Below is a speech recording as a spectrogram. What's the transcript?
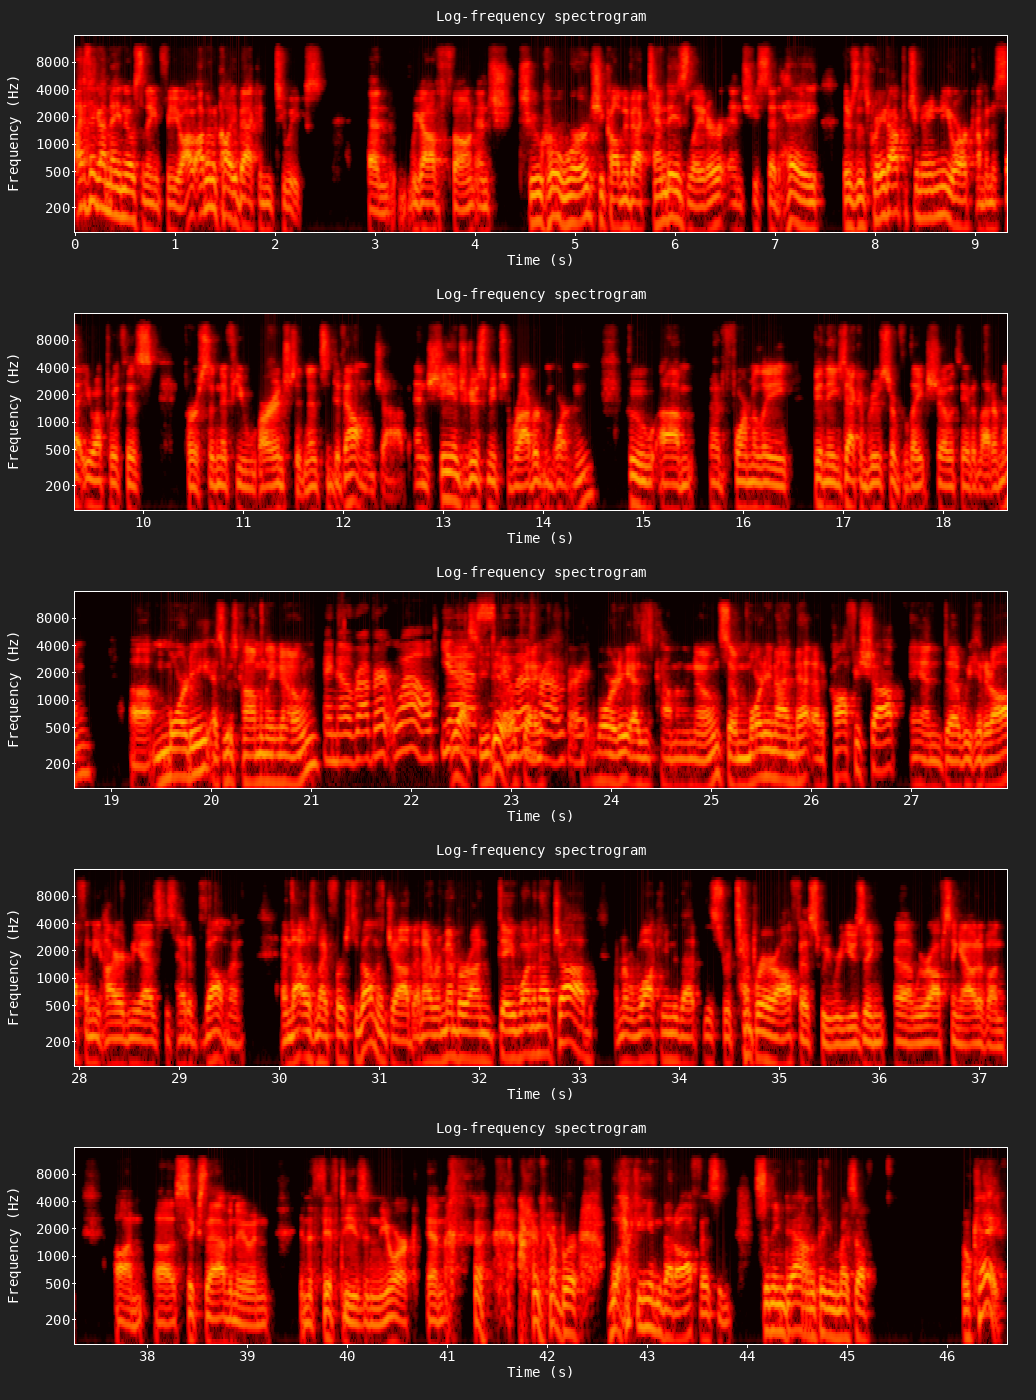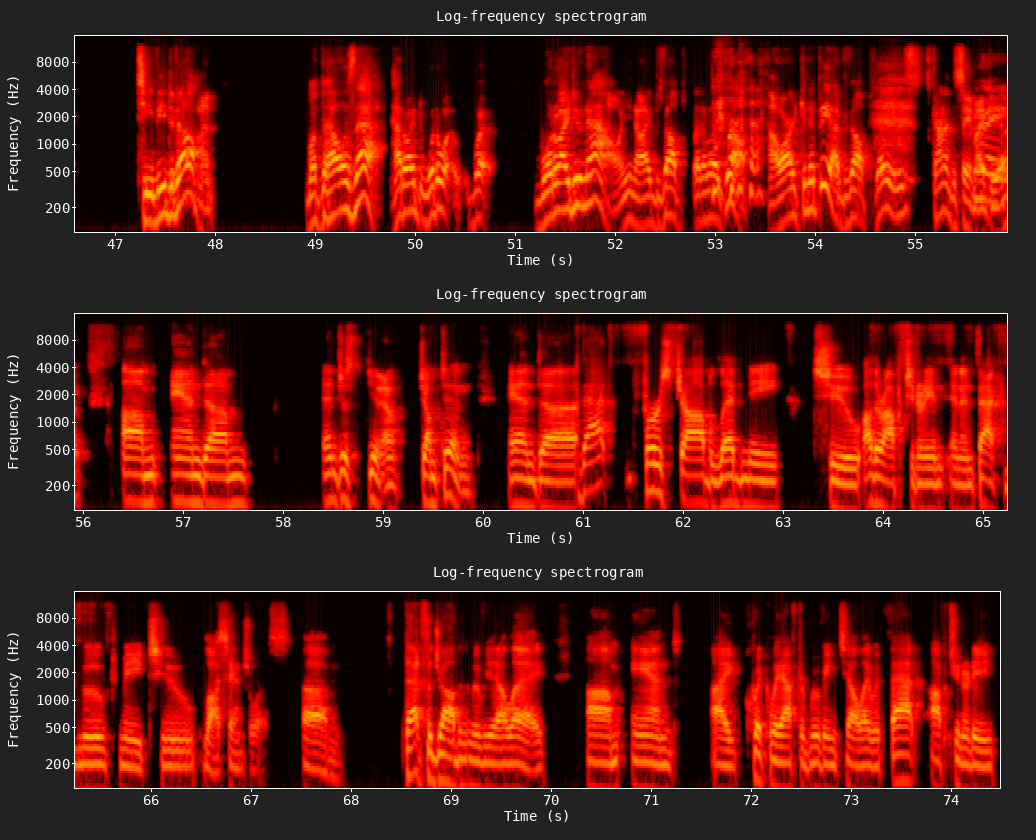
I think I may know something for you. I'm going to call you back in two weeks. And we got off the phone, and sh- to her word, she called me back 10 days later and she said, Hey, there's this great opportunity in New York. I'm going to set you up with this person if you are interested. And it's a development job. And she introduced me to Robert Morton, who um, had formerly been the executive producer of The Late Show with David Letterman uh, Morty, as he was commonly known. I know Robert well. Yes, yes you do. I okay. love Robert. Morty, as he's commonly known. So Morty and I met at a coffee shop, and uh, we hit it off, and he hired me as his head of development. And that was my first development job. And I remember on day one in that job, I remember walking into that this sort of temporary office we were using, uh, we were officing out of on on uh, Sixth Avenue in in the fifties in New York. And I remember walking into that office and sitting down and thinking to myself, okay, TV development what the hell is that? How do I, what do I, what, what do I do now? You know, I developed, but I'm like, well, how hard can it be? I've developed plays. It's kind of the same right. idea. Um, and, um, and just, you know, jumped in. And uh, that first job led me to other opportunity and, and in fact moved me to Los Angeles. Um, that's the job in the movie LA. Um, and I quickly after moving to LA with that opportunity,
